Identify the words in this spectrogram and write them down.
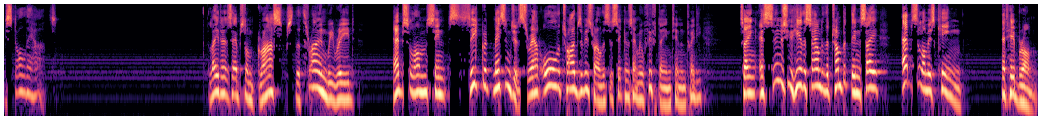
He stole their hearts. Later, as Absalom grasps the throne, we read Absalom sent secret messengers throughout all the tribes of Israel. This is 2 Samuel 15, 10 and 20, saying, As soon as you hear the sound of the trumpet, then say, Absalom is king at Hebron.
